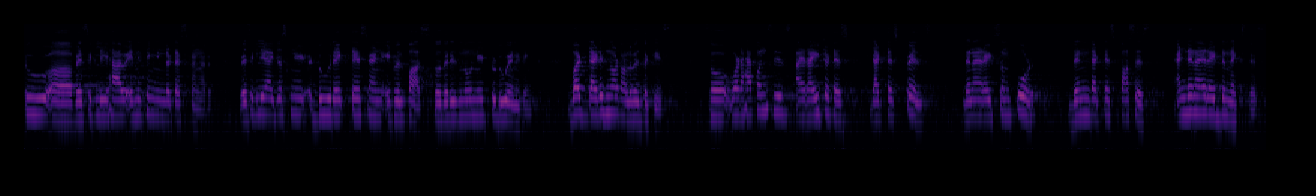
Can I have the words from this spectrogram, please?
to uh, basically have anything in the test runner. Basically, I just need do rake test and it will pass. So there is no need to do anything. But that is not always the case. So what happens is I write a test, that test fails, then I write some code, then that test passes, and then I write the next test.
